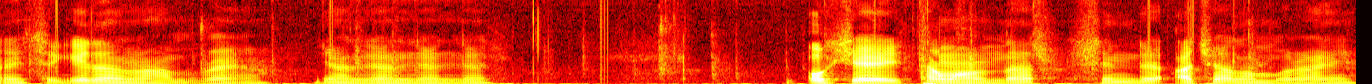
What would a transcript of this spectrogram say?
Neyse gelelim abi buraya. Gel gel gel gel. Okey tamamdır. Şimdi açalım burayı.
